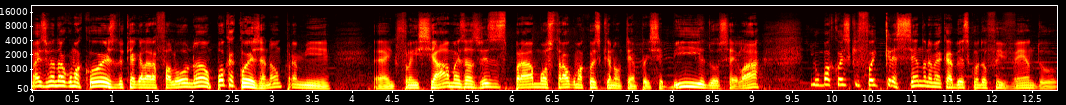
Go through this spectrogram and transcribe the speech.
mas vendo alguma coisa do que a galera falou, não, pouca coisa, não para me é, influenciar, mas às vezes para mostrar alguma coisa que eu não tenha percebido, ou sei lá. E uma coisa que foi crescendo na minha cabeça quando eu fui vendo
